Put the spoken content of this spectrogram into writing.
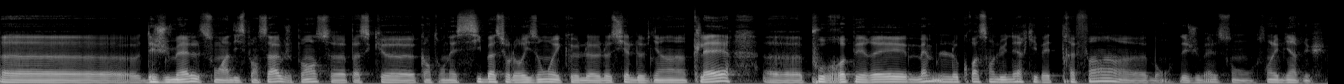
des jumelles sont indispensables, je pense, parce que quand on est si bas sur l'horizon et que le ciel devient clair, euh, pour repérer même le croissant lunaire qui va être très fin, euh, bon, des jumelles sont, sont, les bienvenues.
